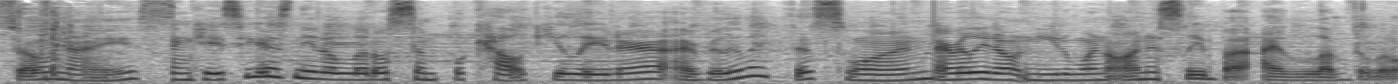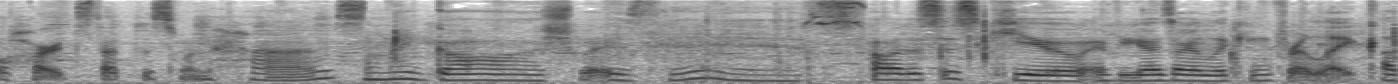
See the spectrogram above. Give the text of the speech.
so nice. In case you guys need a little simple calculator, I really like this one. I really don't need one honestly, but I love the little hearts that this one has. Oh my gosh, what is this? Oh, this is cute. If you guys are looking for like a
